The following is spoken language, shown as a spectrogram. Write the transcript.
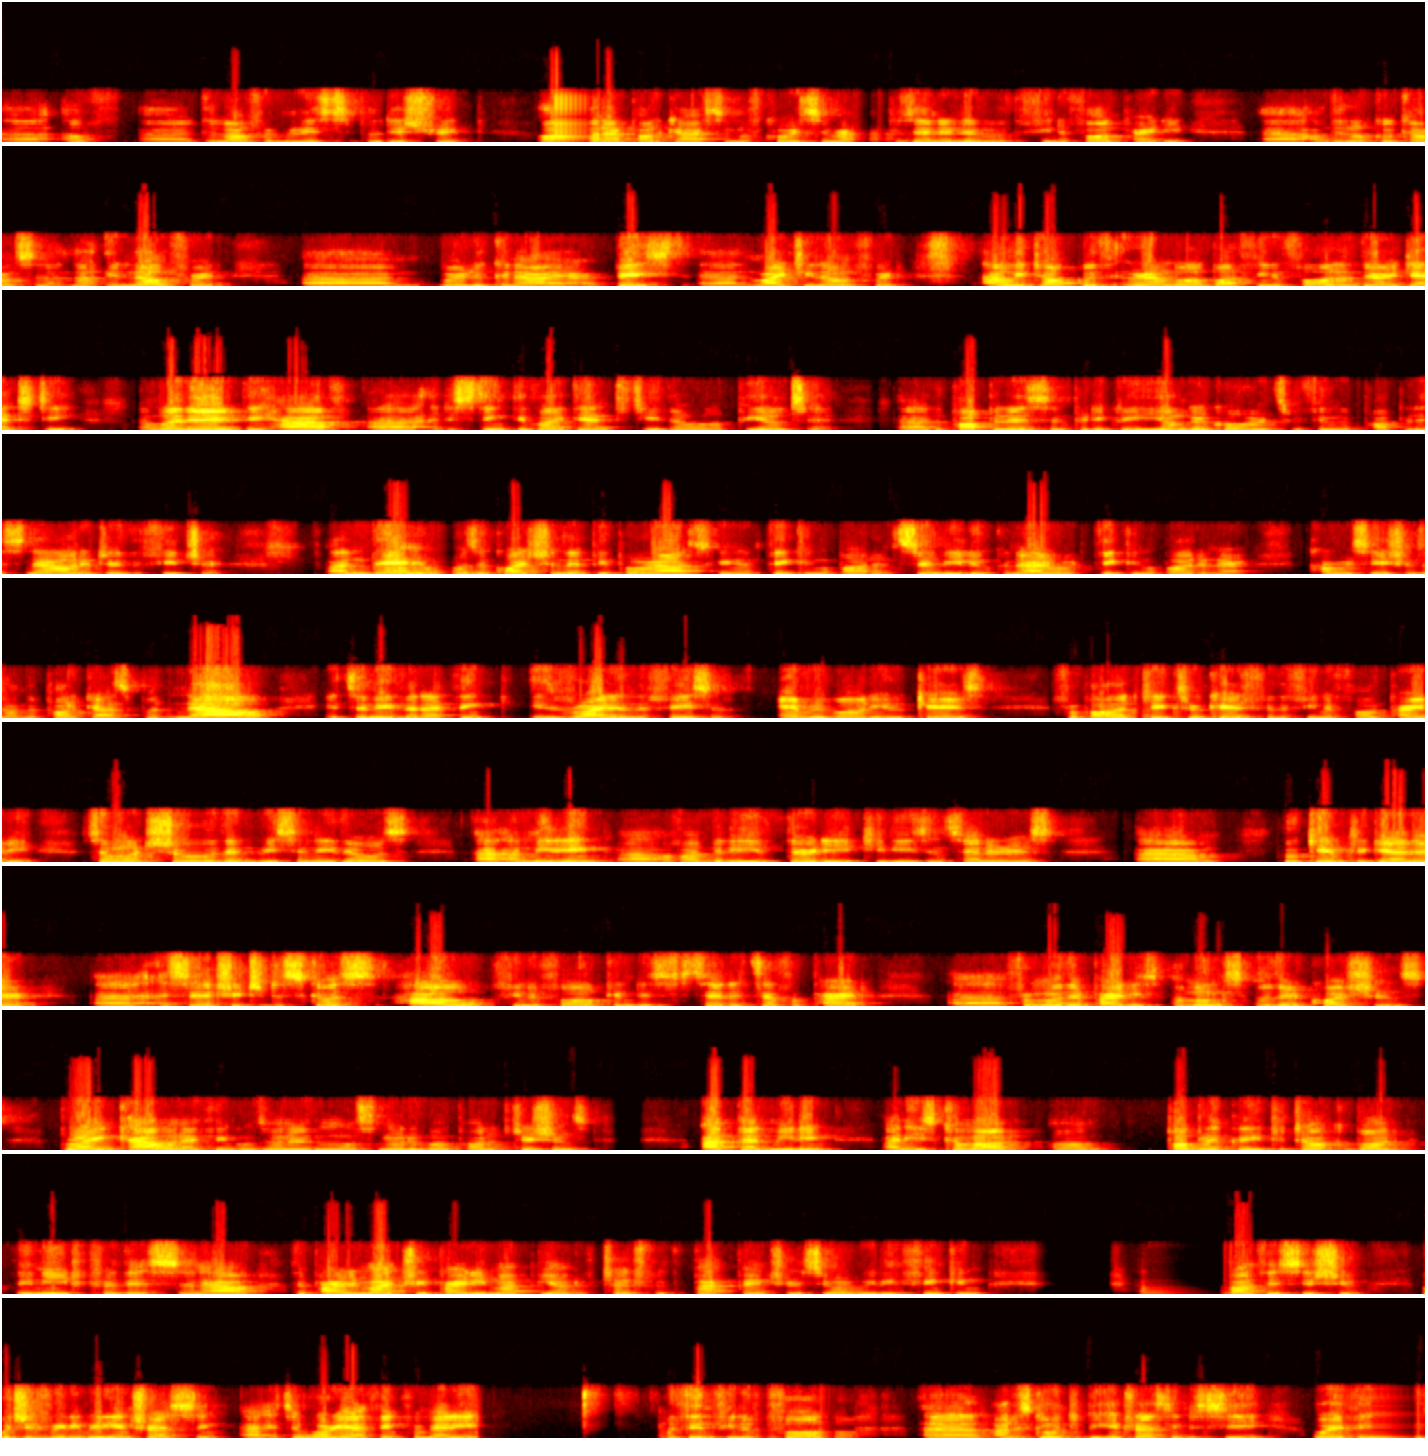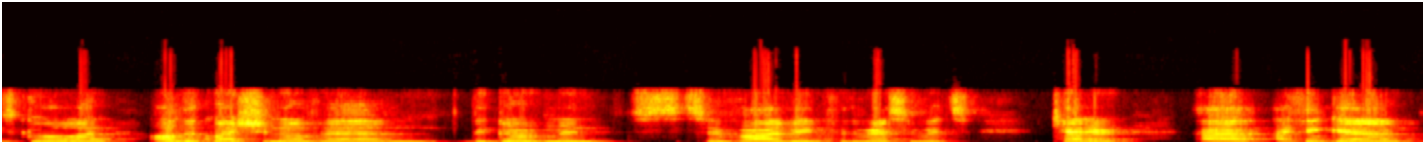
uh, of uh, the Longford Municipal District, on our podcast, and of course, a representative of the Fianna Fáil Party uh, on the local council in Longford. Um, where Luke and I are based, uh, Mighty Longford, and we talk with Uruemu about Fianna Fáil and their identity and whether they have uh, a distinctive identity that will appeal to the populace and particularly younger cohorts within the populace now and into the future. And then it was a question that people were asking and thinking about, and certainly Luke and I were thinking about in our conversations on the podcast. But now it's something that I think is right in the face of everybody who cares for politics or cares for the Fianna Fáil party. So much so that recently there was a meeting uh, of, I believe, 30 TDs and senators um, who came together uh, essentially to discuss how Fianna Fáil can set itself apart uh, from other parties, amongst other questions. Brian Cowen, I think, was one of the most notable politicians at that meeting, and he's come out um, publicly to talk about the need for this and how the parliamentary party might be out of touch with backbenchers who are really thinking about this issue, which is really, really interesting. Uh, it's a worry, I think, for many within Fianna Fáil. Um, and it's going to be interesting to see where things go. And on the question of um, the government surviving for the rest of its tenure, uh, I think uh,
